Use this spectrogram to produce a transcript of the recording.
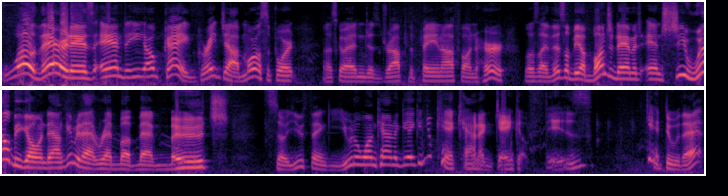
Whoa, there it is, Andy. Okay, great job. Moral support. Let's go ahead and just drop the pain off on her. Looks like this will be a bunch of damage, and she will be going down. Give me that red buff back, bitch. So you think you the one counter gank, and you can't counter gank a fizz. Can't do that.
